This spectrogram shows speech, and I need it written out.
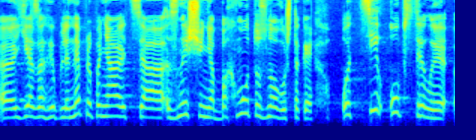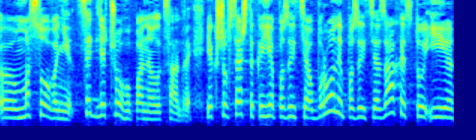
е, є загиблі, не припиняються знищення Бахмуту. Знову ж таки, оці обстріли масовані. Це для чого, пане Олександре? Якщо все ж таки є позиція оборони, позиція захисту, і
